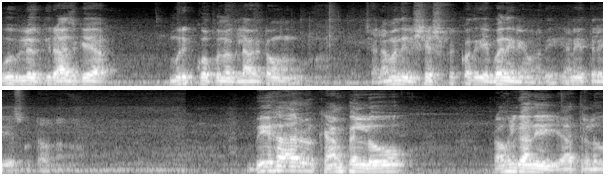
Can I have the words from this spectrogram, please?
ఊబిలోకి రాజకీయ మురికి కోపంలోకి లాగటం చాలామంది విశ్లేషకులకు కొద్దిగా ఇబ్బందిగానే ఉన్నది. అనేది తెలియజేసుకుంటా ఉన్నాను. బీహార్ క్యాంపెయిన్లో రాహుల్ గాంధీ యాత్రలో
